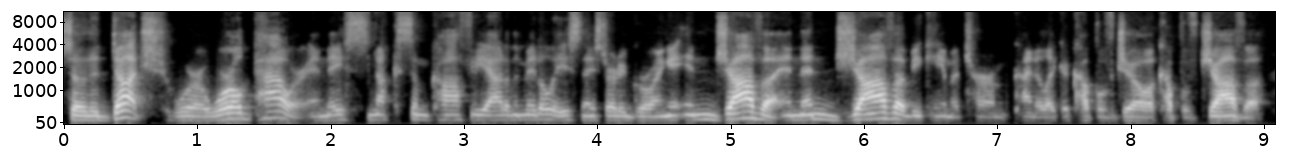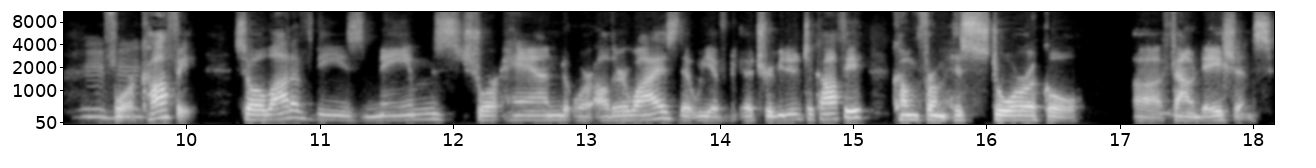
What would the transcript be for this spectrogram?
So the Dutch were a world power and they snuck some coffee out of the Middle East and they started growing it in Java. And then Java became a term, kind of like a cup of Joe, a cup of Java mm-hmm. for coffee. So a lot of these names, shorthand or otherwise, that we have attributed to coffee come from historical uh, foundations.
